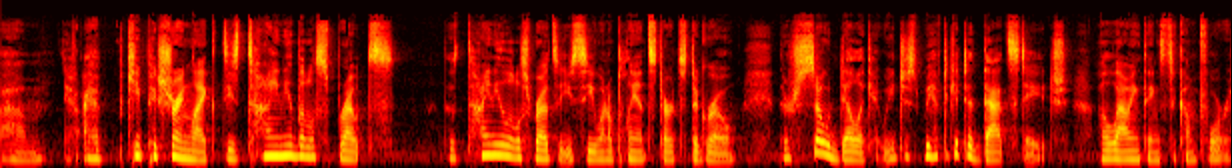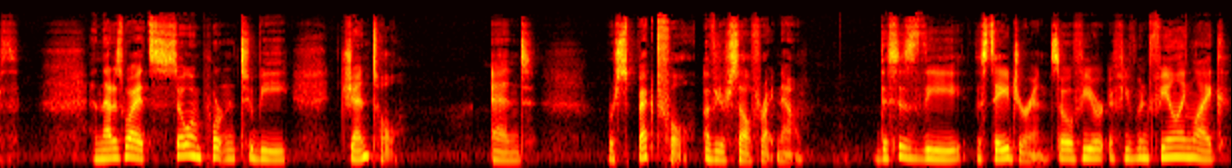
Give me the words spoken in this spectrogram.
um, I keep picturing like these tiny little sprouts, those tiny little sprouts that you see when a plant starts to grow. They're so delicate. We just we have to get to that stage, allowing things to come forth. And that is why it's so important to be gentle and respectful of yourself right now. this is the the stage you're in. So if you're if you've been feeling like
